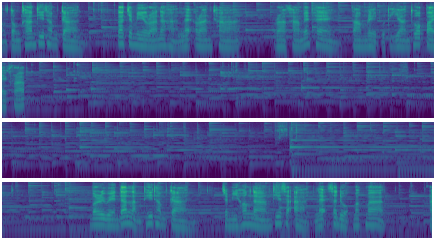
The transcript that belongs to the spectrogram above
ฝั่งตรงข้ามที่ทำการ ก็จะมีร้านอาหารและร้านค้า ราคาไม่แพงตามเรทอุทยานทั่วไปครับบริเวณด้านหลังที่ทำการ จะมีห้องน้ำที่สะอาดและสะดวกมาก ๆ ใคร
